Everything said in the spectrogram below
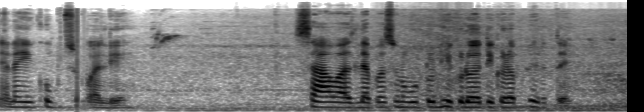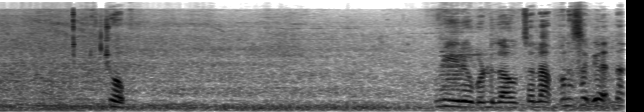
त्याला ही खूप झोप आली आहे. सहा वाजल्यापासून उठून इकडं तिकडं फिरते झोप. विहिरीकडे जाऊ चला आपण सगळे आता.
